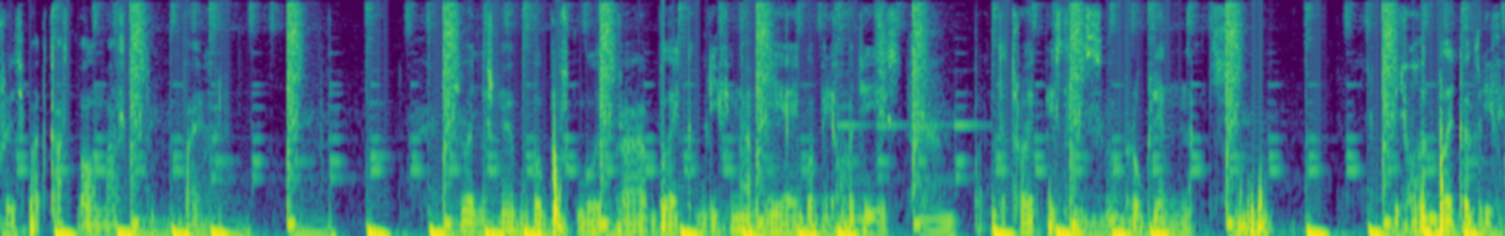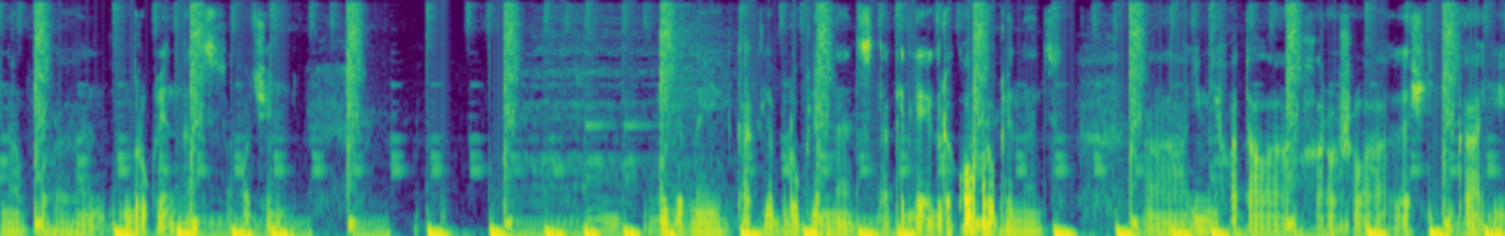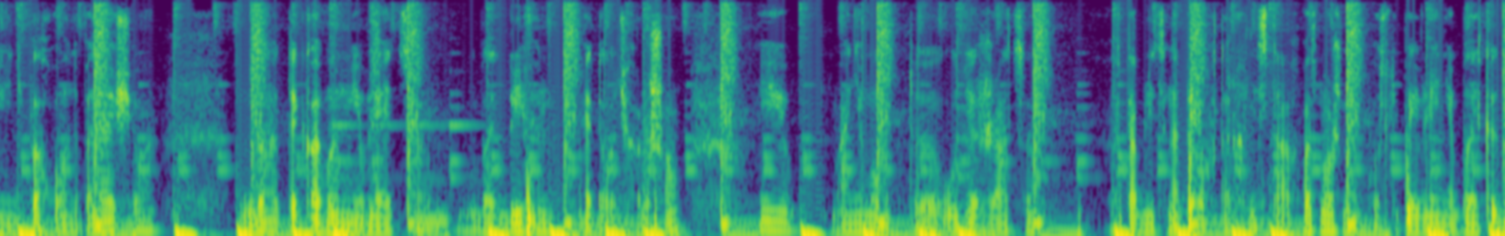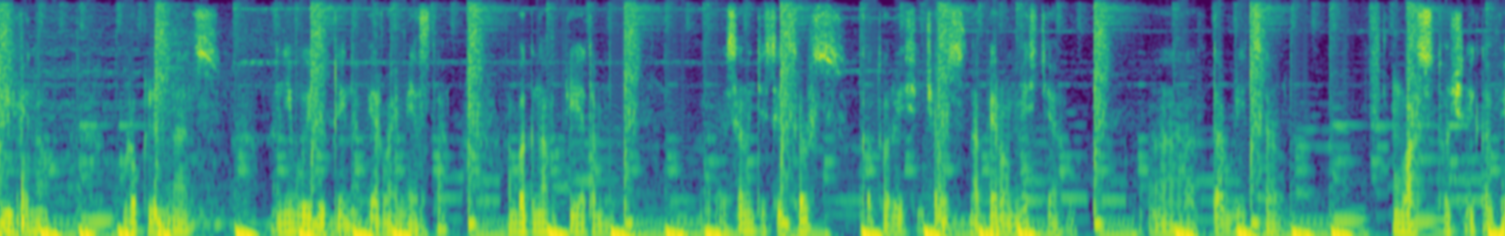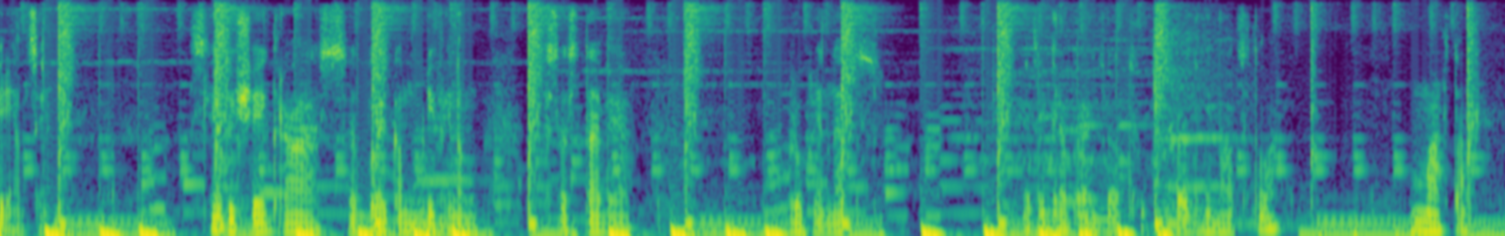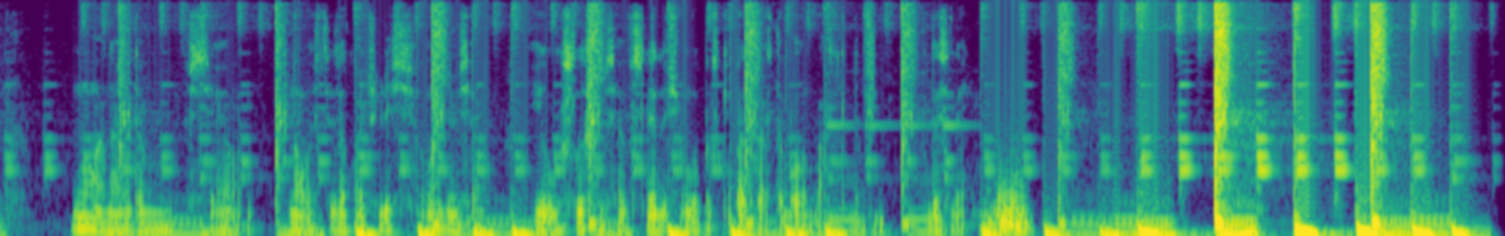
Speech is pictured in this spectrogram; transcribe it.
слушаете подкаст Ball Basket. Поехали. Сегодняшний выпуск будет про Блейка Гриффина и о его переходе из Detroit Pistons в Бруклин Нетс. Переход Блейка Гриффина в Бруклин Нетс очень выгодный как для Бруклин Нетс, так и для игроков Бруклин Нетс. Им не хватало хорошего защитника и неплохого нападающего – да, таковым является Блэк Гриффин, это очень хорошо. И они могут э, удержаться в таблице на первых-вторых местах. Возможно, после появления Блейка Гриффина в Бруклин Нетс они выйдут и на первое место, обогнав при этом 76ers, э, которые сейчас на первом месте э, в таблице Восточной конференции. Следующая игра с Блейком Гриффином в составе Бруклин Нетс. Эта игра пройдет уже 12 марта. Ну а на этом все новости закончились. Увидимся и услышимся в следующем выпуске подкаста. До свидания.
